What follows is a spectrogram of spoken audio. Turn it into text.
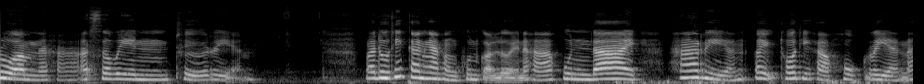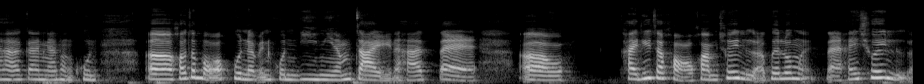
รวมนะคะ อัศวินถือเหรียญ มาดูที่การงานของคุณก่อนเลยนะคะ คุณได้ห้าเหรียญ เอ้ย โทษทีค่ะหกเหรียญนะคะ การงานของคุณ เออเขาจะบอกว่าคุณเป็นคนดีมีน้ำใจนะคะ แต่เออใครที่จะขอความช่วยเหลือเพื่อร่วมแต่ให้ช่วยเหลือ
